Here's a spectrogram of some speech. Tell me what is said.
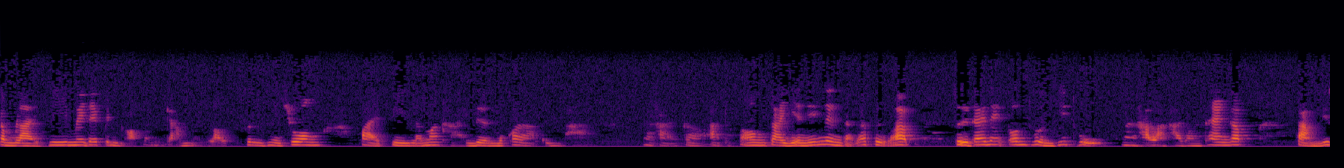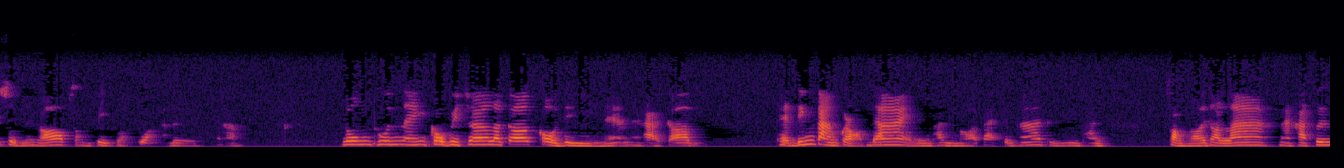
กำไรที่ไม่ได้เป็นกอบเป็นกำเราซื้อในช่วง ปลายปีแล้วมาขายเดือนมกราคมพานะคะ ก็อาจจะต้องใจเย็นนิดนึง แต่ก็ถือว่าซื้อได้ในต้นทุนที่ถูกนะคะ ราคาทองแท่งก็ต่ำที่สุดในรอบ2ปีกว่าๆเลยนะคะลงทุนใน g o ิ i เ e r แล้วก็ g o d ีเนี่ยนะคะก็เทรดดิ้งตามกรอบได้ 1,185 ถึง 1,200 ดอลลาร์นะคะ ซึ่ง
